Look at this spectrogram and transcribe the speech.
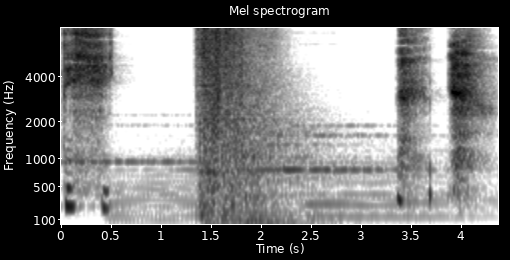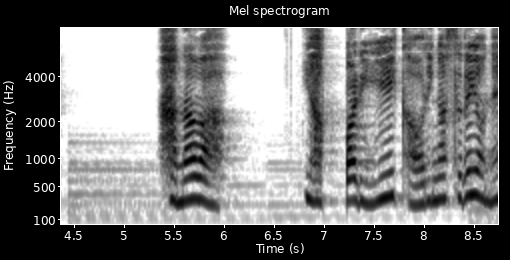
dich. 花は、やっぱりいい香りがするよね。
